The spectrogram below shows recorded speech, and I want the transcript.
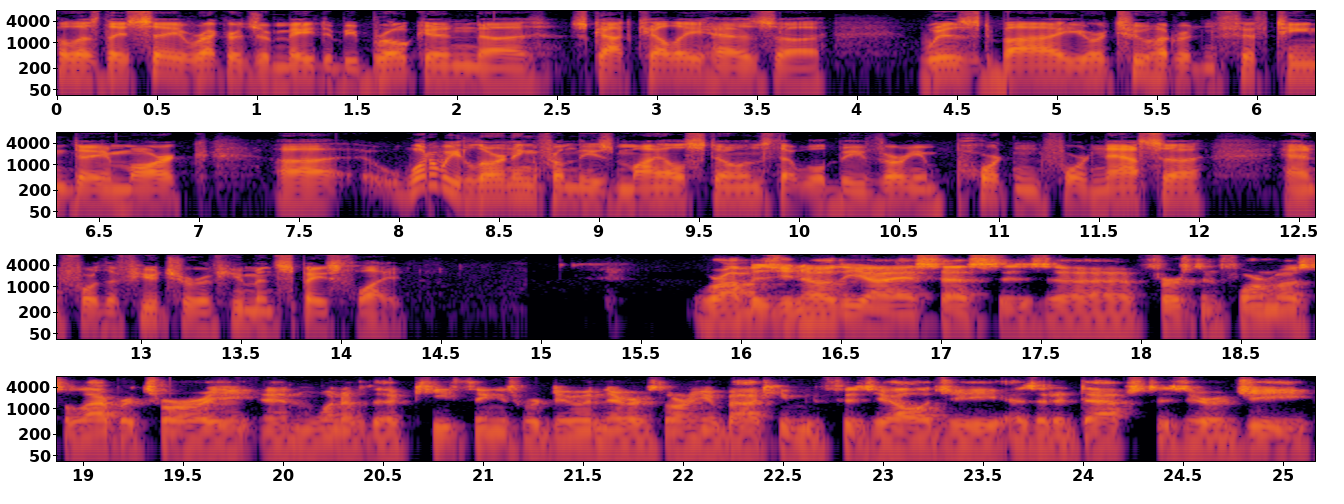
Well, as they say, records are made to be broken. Uh, Scott Kelly has uh, whizzed by your 215 day mark. Uh, what are we learning from these milestones that will be very important for NASA and for the future of human spaceflight? Rob, as you know, the ISS is uh, first and foremost a laboratory, and one of the key things we're doing there is learning about human physiology as it adapts to zero G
